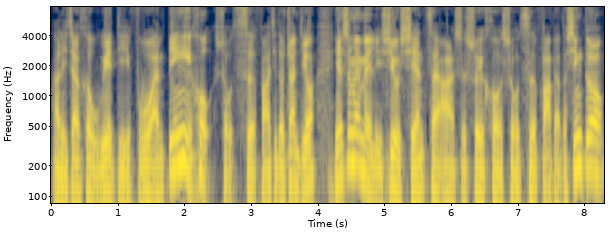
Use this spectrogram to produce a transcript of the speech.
啊李赞赫五月底服完兵役后首次发迹的专辑哦，也是妹妹李秀贤在二十岁后首次发表的新歌哦。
